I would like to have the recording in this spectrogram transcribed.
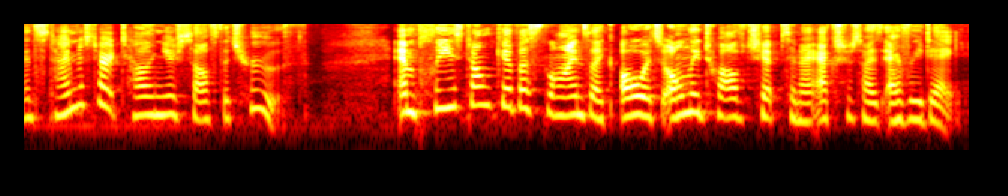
It's time to start telling yourself the truth. And please don't give us lines like, oh, it's only 12 chips and I exercise every day.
